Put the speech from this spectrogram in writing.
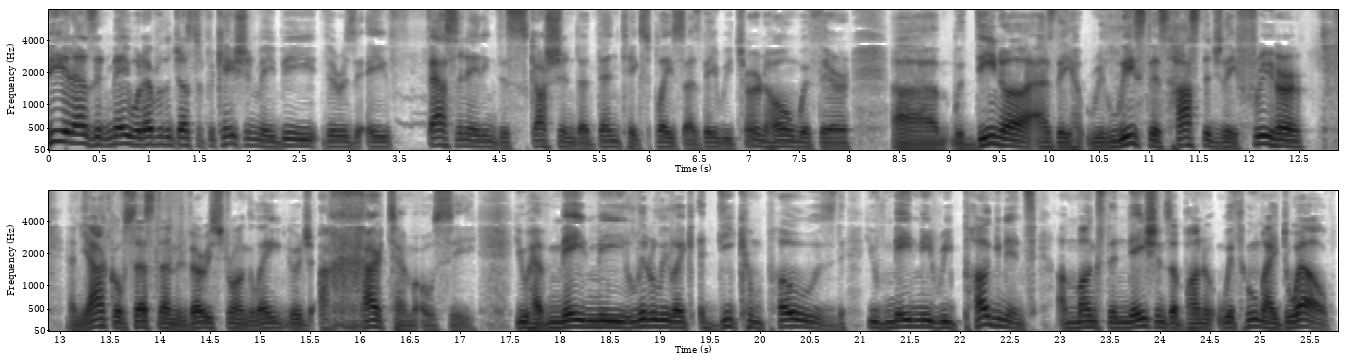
Be it as it may, whatever the justification may be, there is a fascinating discussion that then takes place as they return home with their uh, with Dina as they release this hostage, they free her, and Yaakov says to them in very strong language, Achartem osi. You have made me literally like decomposed. You've made me repugnant amongst the nations upon with whom I dwell.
